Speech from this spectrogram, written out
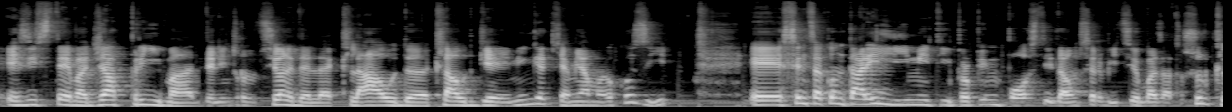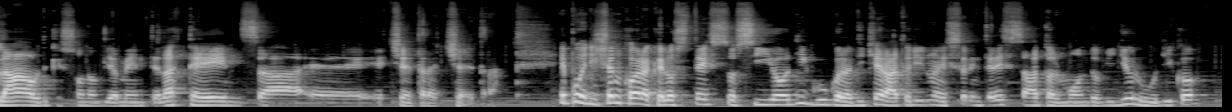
esisteva già prima dell'introduzione del cloud, cloud gaming, chiamiamolo così, e senza contare i limiti proprio imposti da un servizio basato sul cloud, che sono ovviamente latenza, eh, eccetera, eccetera. E poi dice ancora che lo stesso CEO di Google ha dichiarato di non essere interessato al mondo videoludico,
